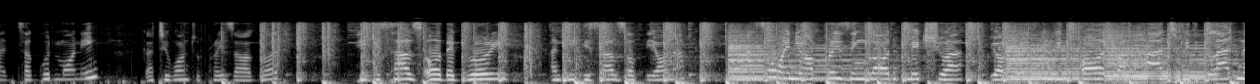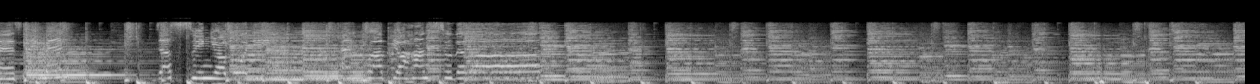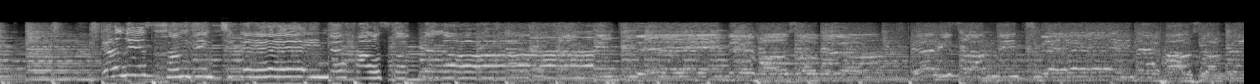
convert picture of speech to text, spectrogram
It's a good morning that we want to praise our God. He deserves all the glory and he deserves of the honor. And so when you are praising Lord, make sure you are praising with all your heart, with gladness. Amen. Just swing your body and clap your hands to the Lord. something today in the house of the Lord today in the house. There is something today the house of the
